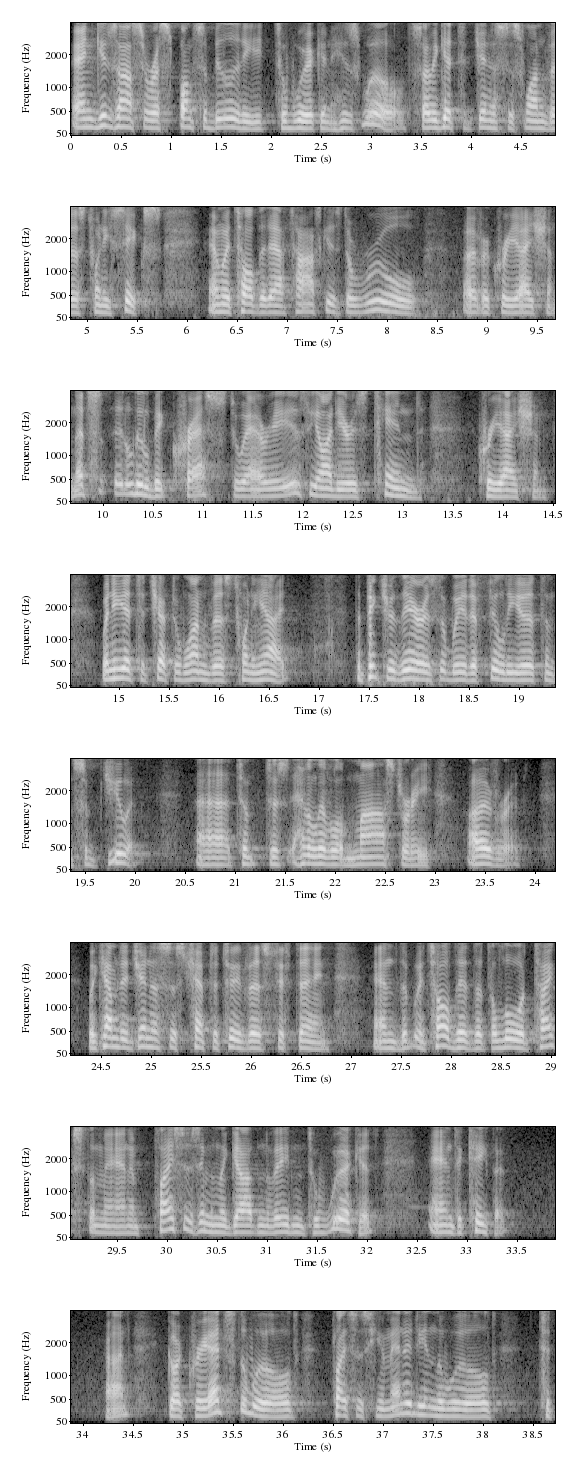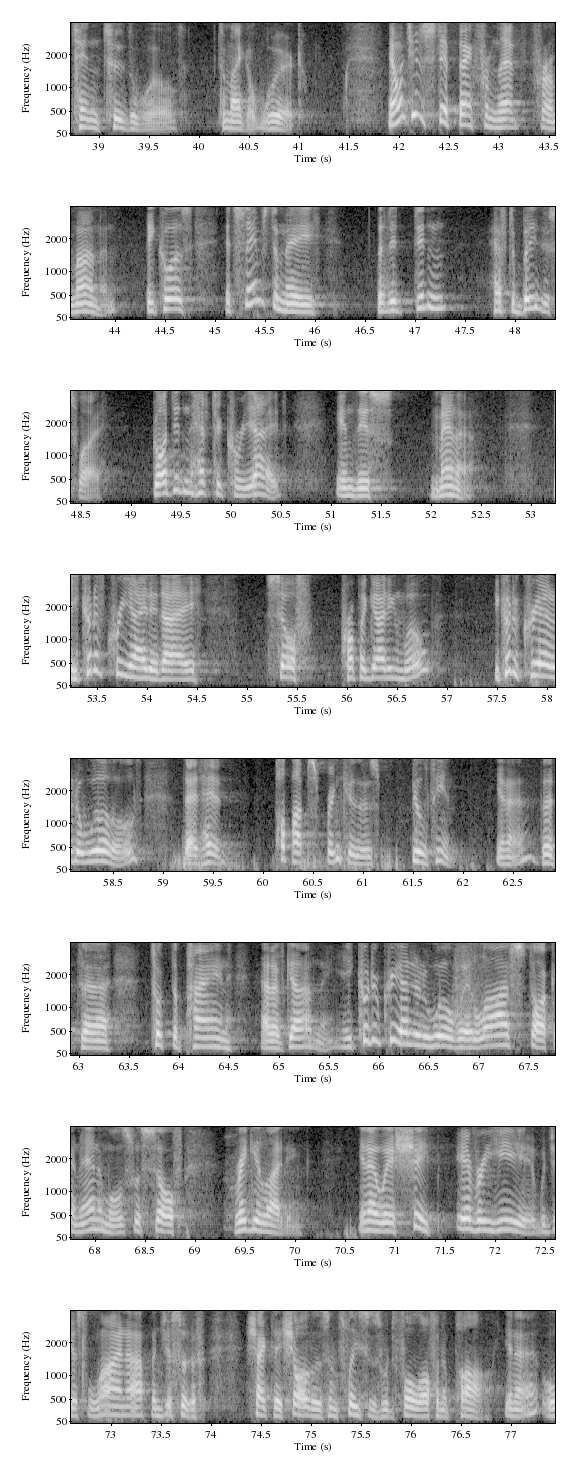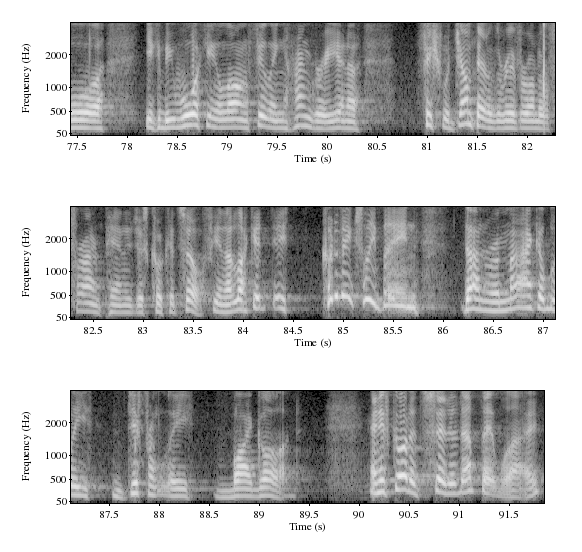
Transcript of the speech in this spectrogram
and gives us a responsibility to work in his world. So we get to Genesis 1, verse 26, and we're told that our task is to rule over creation. That's a little bit crass to our ears. The idea is tend creation. When you get to chapter 1, verse 28, the picture there is that we're to fill the earth and subdue it, uh, to, to have a level of mastery over it. We come to Genesis chapter 2, verse 15, and we're told there that the Lord takes the man and places him in the Garden of Eden to work it and to keep it. Right? God creates the world, places humanity in the world to tend to the world, to make it work. Now, I want you to step back from that for a moment because it seems to me that it didn't have to be this way. God didn't have to create in this manner. He could have created a self propagating world. He could have created a world that had pop up sprinklers built in, you know, that uh, took the pain out of gardening. He could have created a world where livestock and animals were self regulating, you know, where sheep every year would just line up and just sort of shake their shoulders and fleeces would fall off in a pile, you know, or you could be walking along feeling hungry and a fish would jump out of the river onto a frying pan and just cook itself. You know, like it, it could have actually been done remarkably differently by God. And if God had set it up that way,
